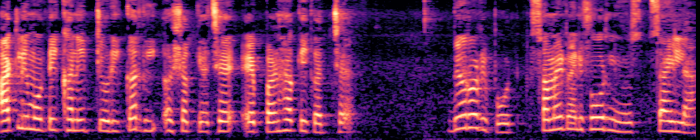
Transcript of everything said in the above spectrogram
આટલી મોટી ખનીજ ચોરી કરવી અશક્ય છે, એ પણ હકીકત છે. Bureau report, Samay twenty four news, Sayla.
